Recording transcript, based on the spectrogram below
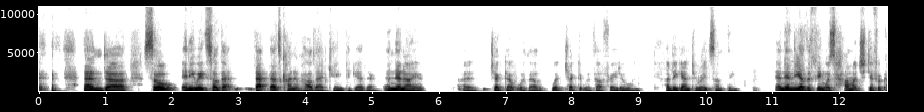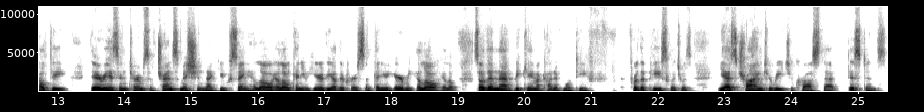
and uh, so anyway, so that that that's kind of how that came together. And then I, I checked out without what checked it with Alfredo, and I began to write something. And then the other thing was how much difficulty there is in terms of transmission, like you saying hello, hello, can you hear the other person? Can you hear me? Hello, hello. So then that became a kind of motif for the piece, which was yes, trying to reach across that distance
